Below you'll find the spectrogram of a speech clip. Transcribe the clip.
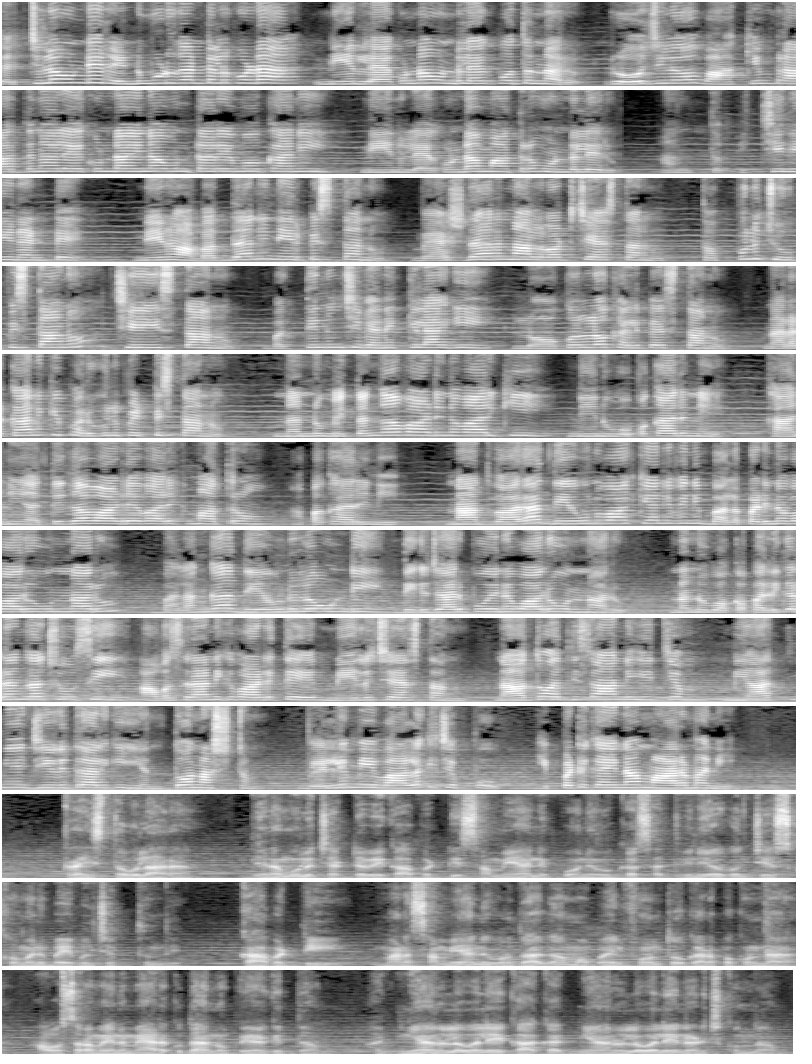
చర్చిలో ఉండే రెండు మూడు గంటలు కూడా నేను లేకుండా ఉండలేకపోతున్నారు. రోజులో వాక్యం ప్రార్థన లేకుండా అయినా ఉంటారేమో కానీ నేను లేకుండా మాత్రం ఉండలేరు. అంత పిచ్చి నేనంటే నేను అబద్ధాన్ని నేర్పిస్తాను వేషధారణ అలవాటు చేస్తాను తప్పులు చూపిస్తాను చేయిస్తాను భక్తి నుంచి వెనక్కి లాగి లోకంలో కలిపేస్తాను నరకానికి పరుగులు పెట్టిస్తాను. నన్ను మితంగా వాడిన వారికి నేను ఉపకారిని కానీ అతిగా వాడేవారికి మాత్రం అపకారిని. నా ద్వారా దేవుని వాక్యాన్ని విని బలపడిన వారు ఉన్నారు. బలంగా దేవునిలో ఉండి దిగజారిపోయిన వారు ఉన్నారు. నన్ను ఒక పరికరంగా చూసి అవసరానికి వాడితే మేలు చేస్తాను. నాతో అతి సాన్నిహిత్యం మీ ఆత్మీయ జీవితాలకి ఎంతో నష్టం. వెళ్ళి మీ వాళ్ళకి చెప్పు ఇప్పటికైనా మారమని. క్రైస్తవులారా దినములు చెడ్డవి కాబట్టి సమయాన్ని పోనివ్వక సద్వినియోగం చేసుకోమని బైబిల్ చెప్తుంది. కాబట్టి మన సమయాన్ని వృధాగా మొబైల్ ఫోన్తో గడపకుండా అవసరమైన మేరకు దాన్ని ఉపయోగిద్దాం. అజ్ఞానుల వలె కాక జ్ఞానుల వలె నడుచుకుందాం.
